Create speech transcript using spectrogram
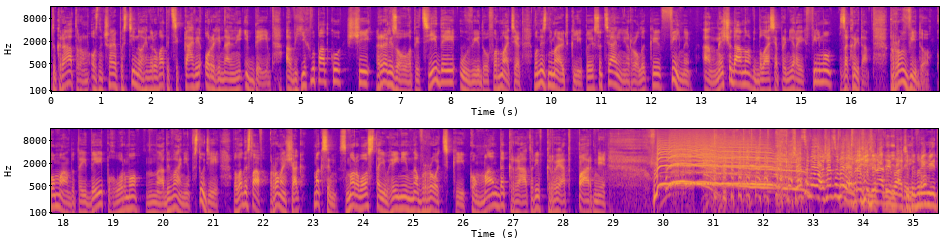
Бути креатором означає постійно генерувати цікаві оригінальні ідеї, а в їх випадку ще й реалізовувати ці ідеї у відеоформаті. Вони знімають кліпи, соціальні ролики, фільми. А нещодавно відбулася прем'єра їх фільму Закрита. Про відео, команду та ідеї поговоримо на дивані в студії. Владислав Романщак, Максим Смаровоз та Євгеній Навроцький. Команда креаторів Креат Парні. Що це було? Що це було? Привіт, радий бачити. Привіт.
